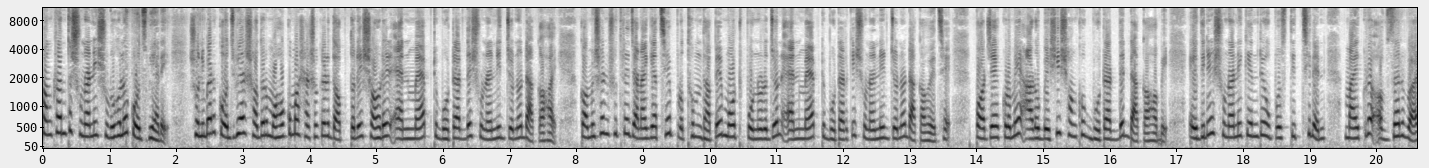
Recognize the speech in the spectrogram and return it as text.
সংক্রান্ত শুনানি শুরু হলো কোচবিহারে। শনিবার কোচবিহার সদর মহকুমা শাসকের দপ্তরে শহরের অ্যানম্যাপড ভোটারদের শুনানির জন্য ডাকা হয়। কমিশন সূত্রে জানা গেছে, প্রথম ধাপে মোট পনেরো জন অ্যানম্যাপড ভোটারকে শুনানির জন্য ডাকা হয়েছে। পর্যায়ক্রমে আরও বেশি সংখ্যক ভোটারদের ডাকা হবে। এদিনের শুনানি কেন্দ্রে উপস্থিত ছিলেন micro observer,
